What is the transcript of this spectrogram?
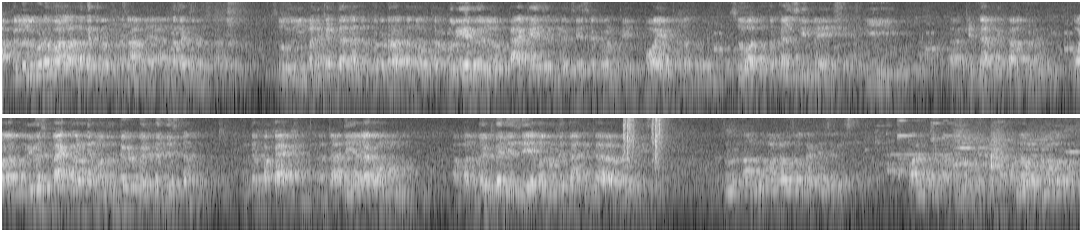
ఆ పిల్లలు కూడా వాళ్ళ అన్న దగ్గర ఉంటున్నారు ఆమె అన్న దగ్గర ఉంటున్నారు. సో ఈ మణికంఠ అతనితో కూడా అతను ఒక కొరియర్లో ప్యాకేజింగ్ చేసేటువంటి బాయ్ అతను. సో అతనితో కలిసి ఈమె ఈ కిడ్నాప్కి పాల్పడింది. వాళ్ళ ప్రీవియస్ బ్యాక్గ్రౌండ్ ఏమైనా ఉంటే కూడా వెరిఫై చేస్తాం. అంటే పక్క యాక్షన్. అది ఎలాగో మనం వెరిఫై చేసి ఏమన్నా ఉంటే దాన్ని ఇంకా వెరిఫై చేస్తాం. మండలంలో ఘటన జరిగింది సార్. వాళ్ళు మండలంలో ఇప్పుడు?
